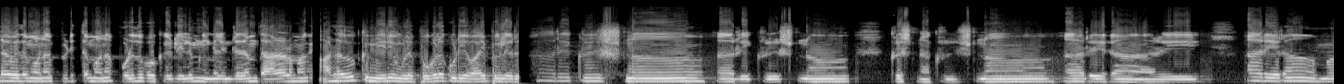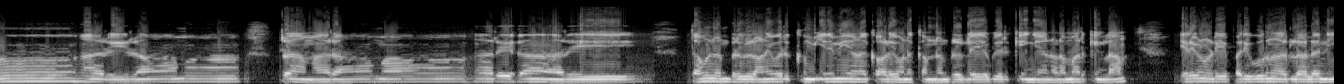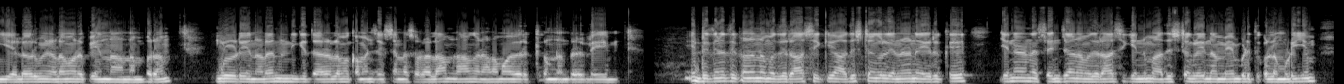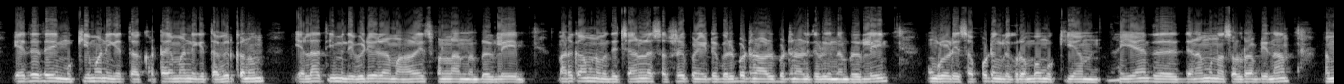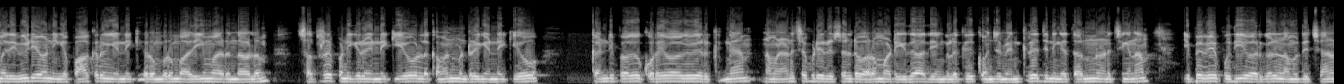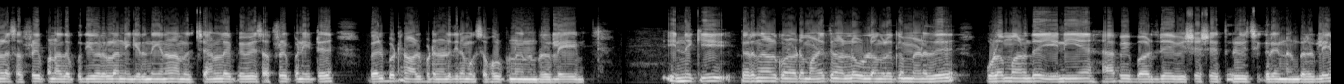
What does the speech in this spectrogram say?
எல்லா விதமான பிடித்தமான பொழுதுபோக்குகளிலும் நீங்கள் இன்றைய தாராளமாக அளவுக்கு மீறி உங்களை புகழக்கூடிய வாய்ப்புகள் இருக்கு ஹரே கிருஷ்ணா ஹரே கிருஷ்ணா கிருஷ்ணா கிருஷ்ணா ஹரே ஹரே ஹரே ராமா ஹரே ராமா ராம ராமா ஹரே ஹரே. தமிழ் நண்பர்கள் அனைவருக்கும் இனிமையான காலை வணக்கம் நண்பர்களே எப்படி இருக்கீங்க? நலமா இருக்கீங்களா? இறைவனுடைய பரிபூர்ண அருளால் நீங்கள் எல்லோருமே நலமாக இருப்பீங்கன்னு நான் நம்புகிறேன் உங்களுடைய நலனை நீங்கள் தாராளமாக கமெண்ட் செக்ஷனில் சொல்லலாம். நாங்கள் நலமாக இருக்கிறோம் நண்பர்களே. இன்று தினத்திற்கான நமது ராசிக்கு அதிர்ஷ்டங்கள் என்னென்ன இருக்குது என்னென்ன செஞ்சால் நமது ராசிக்கு இன்னும் அதிர்ஷ்டங்களை நாம் மேம்படுத்திக் கொள்ள முடியும் எதை முக்கியமாக நீங்கள் த கட்டாயமாக நீங்கள் தவிர்க்கணும் எல்லாத்தையும் இந்த வீடியோவில் நம்ம அனலைஸ் பண்ணலாம் நண்பர்களே. மறக்காமல் நமது சேனலை சப்ஸ்கிரைப் பண்ணிட்டு பெல் பட்டன் ஆல் பட்டன் அழுத்தி விடுங்க நண்பர்களே. உங்களுடைய சப்போர்ட் எங்களுக்கு ரொம்ப முக்கியம். நான் ஏன் இது தினமும் நான் சொல்கிறேன் அப்படின்னா நமது வீடியோவை நீங்கள் பார்க்குறவங்க என்றைக்கு ரொம்ப ரொம்ப அதிகமாக இருந்தாலும் சப்ஸ்கிரைப் பண்ணிக்கிறோம் என்றைக்கையோ இல்லை கமெண்ட் பண்ணுறீங்க என்னைக்கையோ கண்டிப்பாக குறைவாகவே இருக்குங்க. நம்ம நினச்சபடி ரிசல்ட் வர மாட்டேங்குது அது எங்களுக்கு கொஞ்சம் என்கரேஜ் நீங்கள் தரணும்னு நினச்சிங்கன்னா இப்போவே புதியவர்கள் நமது சேனலை சப்ஸ்கிரைப் பண்ணாத புதியவர்களாக நீங்கள் இருந்தீங்கன்னா நமது சேனலை இப்போவே சப்ஸ்கிரைப் பண்ணிவிட்டு பெல் பட்டன் ஆல் பட்டன் எழுதி நமக்கு சப்போர்ட் பண்ணுங்க நண்பர்களே. இன்னைக்கு பிறந்தநாள் கொண்டாடும் அனைத்து நல்ல உள்ளவங்களுக்கும் எனது உளமார்ந்த இனிய ஹாப்பி பர்த்டே விசேஷத்தை தெரிவிச்சுக்கிறேன் நண்பர்களே.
